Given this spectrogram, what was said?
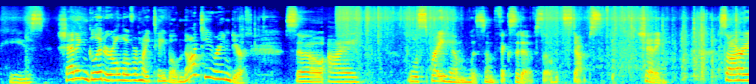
he's shedding glitter all over my table. Naughty reindeer. So I will spray him with some fixative so it stops shedding. Sorry,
